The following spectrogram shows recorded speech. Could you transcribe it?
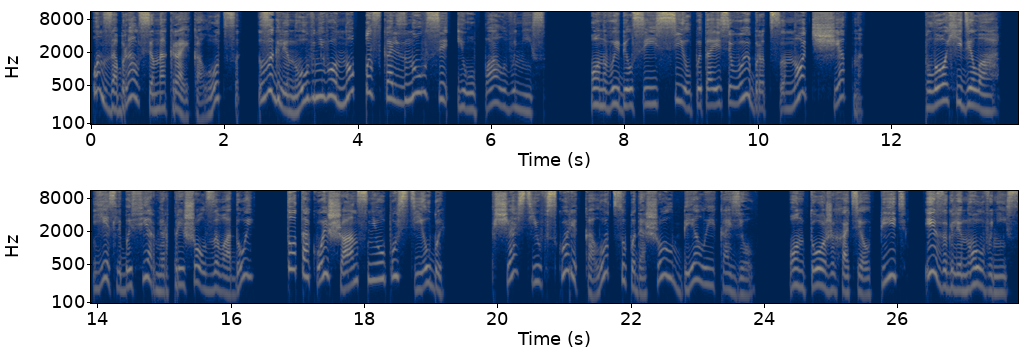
Он забрался на край колодца, заглянул в него, но поскользнулся и упал вниз. Он выбился из сил, пытаясь выбраться, но тщетно. Плохи дела. Если бы фермер пришел за водой, то такой шанс не упустил бы. К счастью, вскоре к колодцу подошел белый козел. Он тоже хотел пить и заглянул вниз.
